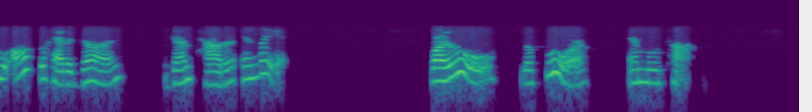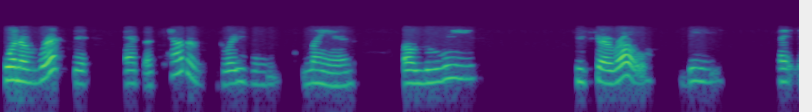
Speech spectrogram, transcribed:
who also had a gun, gunpowder, and lead. Raoul Lafleur and Mouton. When arrested at the cattle grazing land of Louis Juchereau de Saint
